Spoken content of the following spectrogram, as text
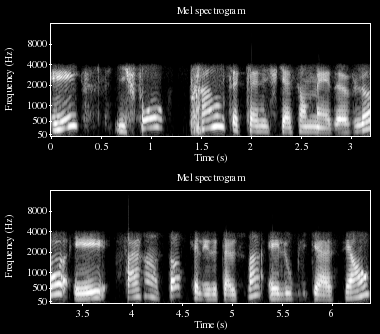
Et il faut prendre cette planification de main-d'œuvre-là et faire en sorte que les établissements aient l'obligation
